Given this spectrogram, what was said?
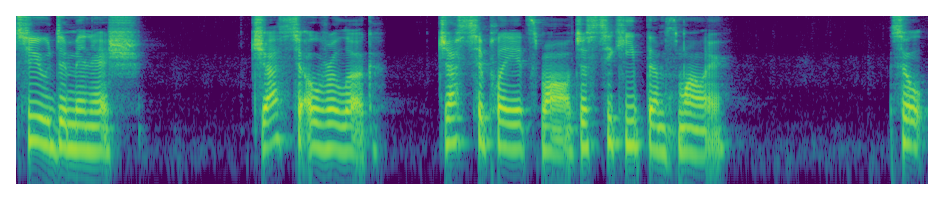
to diminish, just to overlook, just to play it small, just to keep them smaller. So,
